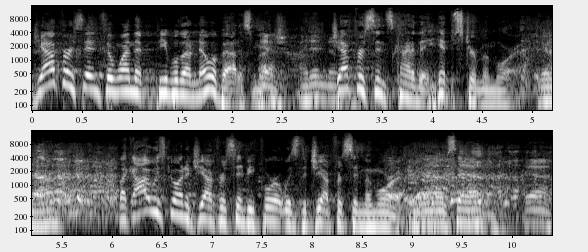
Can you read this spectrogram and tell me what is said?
Jefferson's the one that people don't know about as much. Yeah, I didn't know Jefferson's kind of the hipster memorial, you know. like I was going to Jefferson before it was the Jefferson Memorial. You know what I'm saying? Yeah.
